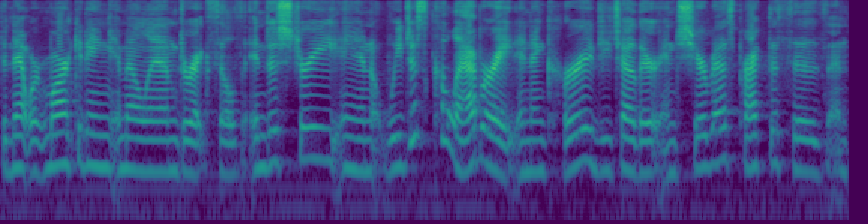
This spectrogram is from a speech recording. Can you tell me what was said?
the network marketing, MLM, direct sales industry. And we just collaborate and encourage each other and share best practices. And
